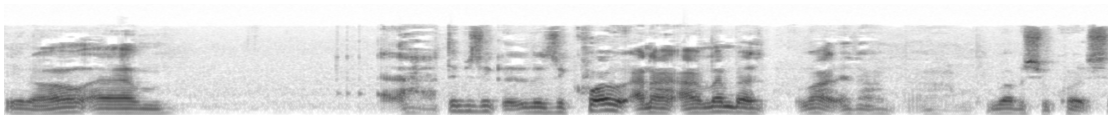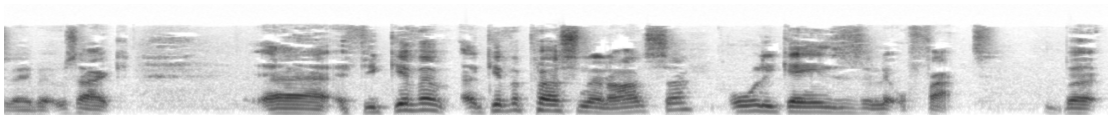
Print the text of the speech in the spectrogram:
You know, um, uh, there was a there was a quote, and I, I remember writing down rubbish with quotes today, but it was like, uh, if you give a give a person an answer, all he gains is a little fact, but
